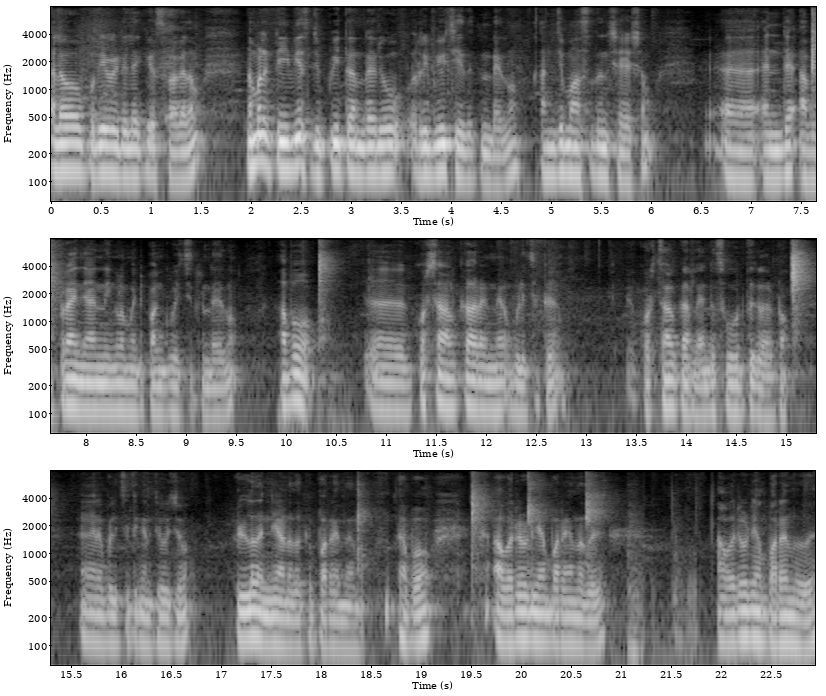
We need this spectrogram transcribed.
ഹലോ പുതിയ വീഡിയോയിലേക്ക് സ്വാഗതം. നമ്മൾ ടി വി എസ് ജുപ്പീറ്ററിന്റെ ഒരു റിവ്യൂ ചെയ്തിട്ടുണ്ടായിരുന്നു. അഞ്ച് മാസത്തിന് ശേഷം എന്റെ അഭിപ്രായം ഞാൻ നിങ്ങളുമായിട്ട് പങ്കുവച്ചിട്ടുണ്ടായിരുന്നു. അപ്പോൾ കുറച്ച് ആൾക്കാർ എന്നെ വിളിച്ചിട്ട് കുറച്ച് ആൾക്കാരല്ല എന്റെ സുഹൃത്തുക്കൾ കേട്ടോ അങ്ങനെ വിളിച്ചിട്ട് ഇങ്ങനെ ചോദിച്ചു. ഉള്ളത് തന്നെയാണ് ഇതൊക്കെ പറയുന്നതെന്ന്. അപ്പോൾ അവരോട് ഞാൻ പറയുന്നത് അവരോട് ഞാൻ പറയുന്നത്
